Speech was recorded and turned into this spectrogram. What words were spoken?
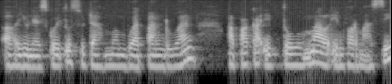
uh, UNESCO itu sudah membuat panduan apakah itu malinformasi,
